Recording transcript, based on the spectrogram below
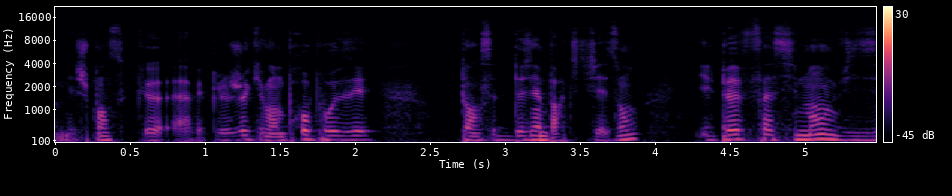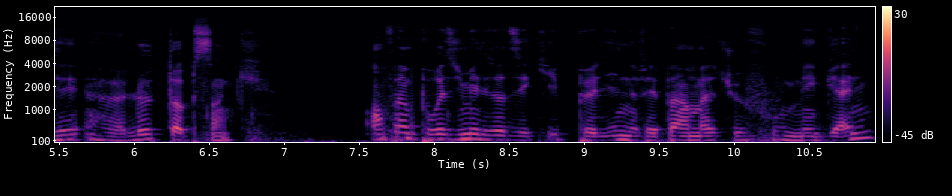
mais je pense qu'avec le jeu qu'ils vont proposer dans cette deuxième partie de saison, ils peuvent facilement viser euh, le top 5. Enfin, pour résumer les autres équipes, Lille ne fait pas un match fou mais gagne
